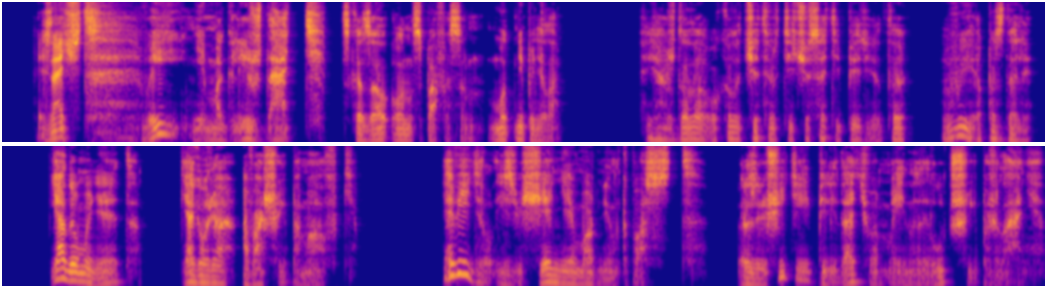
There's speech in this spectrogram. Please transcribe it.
— Значит, вы не могли ждать, — сказал он с пафосом. Мот не поняла. — Я ждала около четверти часа теперь. Это вы опоздали. — Я думаю, не это. Я говорю о вашей помолвке. Я видел извещение Морнинг-Пост. Разрешите передать вам мои наилучшие пожелания.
